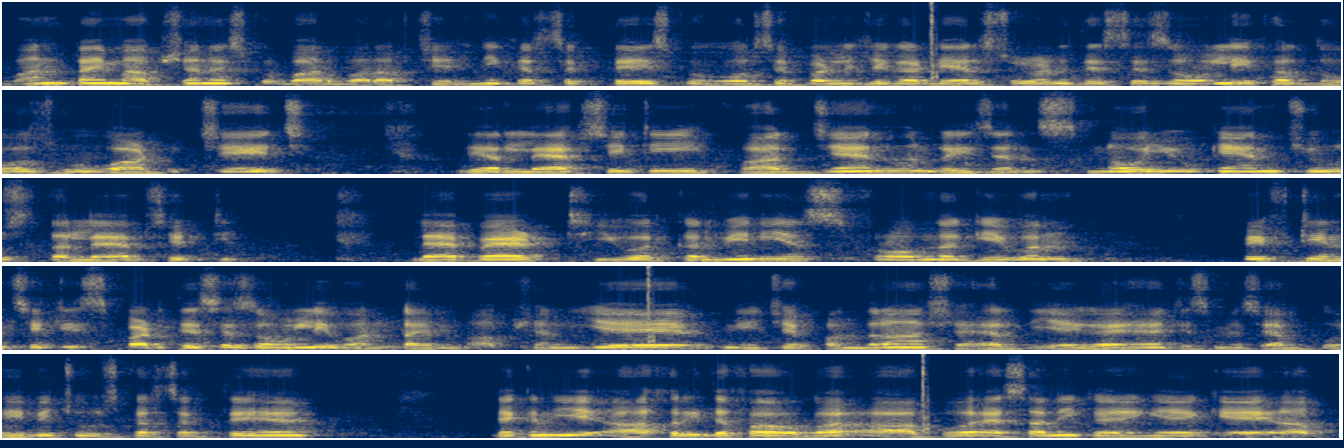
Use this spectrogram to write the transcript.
वन टाइम ऑप्शन है, इसको बार बार आप चेंज नहीं कर सकते। इसको गौर से पढ़ लीजिएगा dear student this is only for those who want to change their lab city for genuine reasons no you can choose the lab city lab at your convenience from the given 15 cities, but this is only one time option. ये नीचे 15 शहर दिए गए हैं, जिसमें से आप कोई भी चूज़ कर सकते हैं। लेकिन ये आखिरी दफ़ा होगा, आप ऐसा नहीं कहेंगे कि आप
